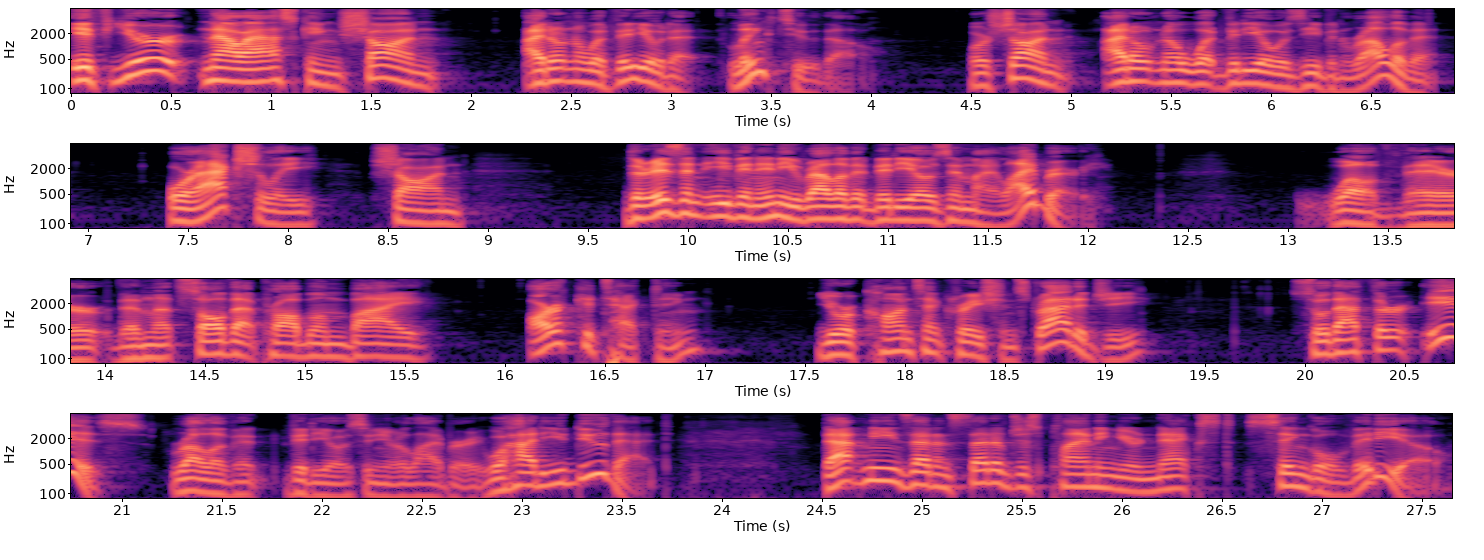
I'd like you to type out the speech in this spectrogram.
if you're now asking, Sean, I don't know what video to link to though, or Sean, I don't know what video is even relevant, or actually, Sean, there isn't even any relevant videos in my library. Well, there, then let's solve that problem by architecting your content creation strategy so that there is relevant videos in your library. Well, how do you do that? That means that instead of just planning your next single video,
